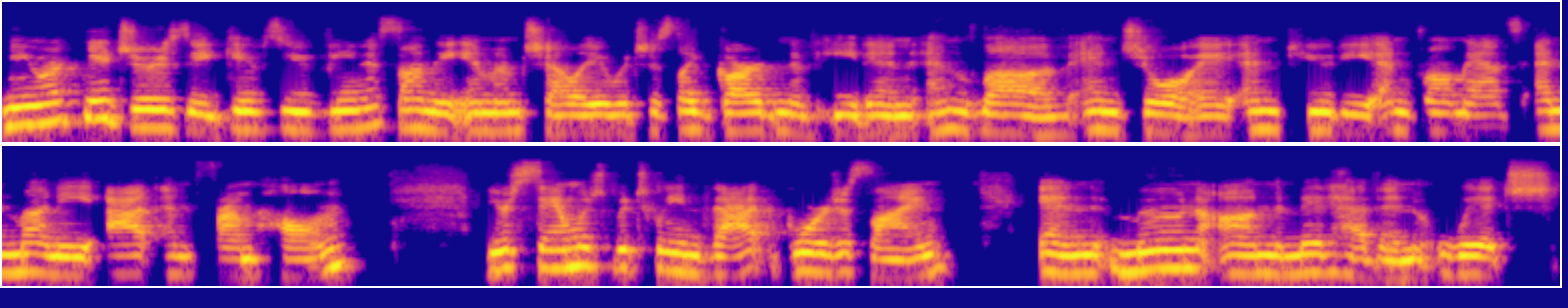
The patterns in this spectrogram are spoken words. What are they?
New York, New Jersey gives you Venus on the Imum Coeli, which is like Garden of Eden, and love, and joy, and beauty, and romance, and money at and from home. You're sandwiched between that gorgeous line and moon on the midheaven, which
